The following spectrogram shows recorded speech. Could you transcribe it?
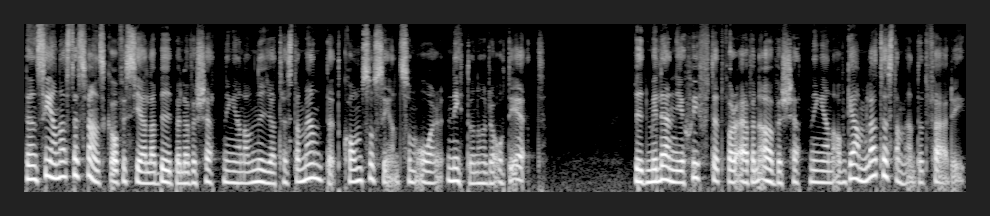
Den senaste svenska officiella bibelöversättningen av Nya testamentet kom så sent som år 1981. Vid millennieskiftet var även översättningen av Gamla testamentet färdig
